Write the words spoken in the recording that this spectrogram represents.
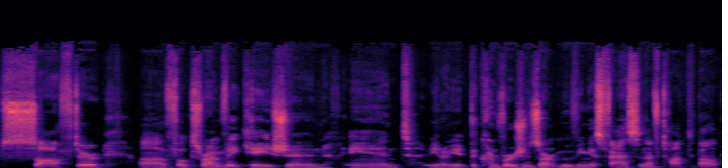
softer. Uh, folks are on vacation and you know the conversions aren't moving as fast and i've talked about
